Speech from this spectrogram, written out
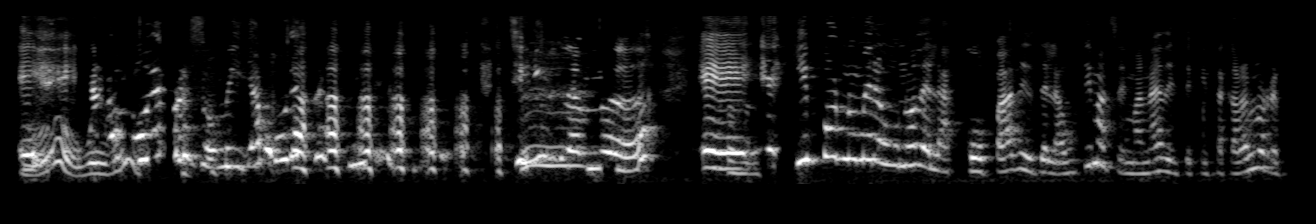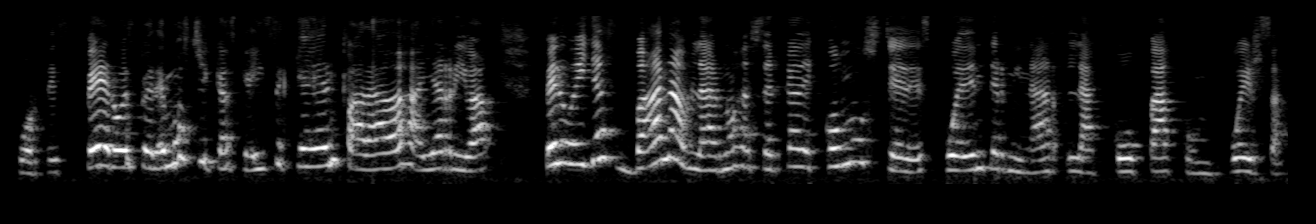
Eh, oh, ya pude presumir, ya pude presumir. Team Lamour, eh, equipo número uno de la Copa desde la última semana, desde que sacaron los reportes, pero esperemos, chicas, que ahí se queden paradas ahí arriba, pero ellas van a hablarnos acerca de cómo ustedes pueden terminar la Copa con fuerza.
